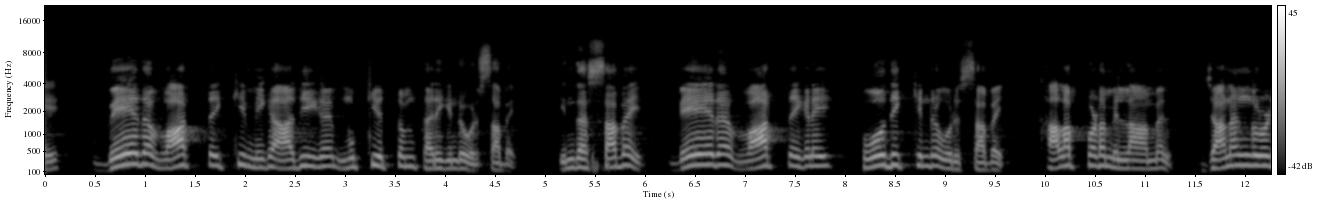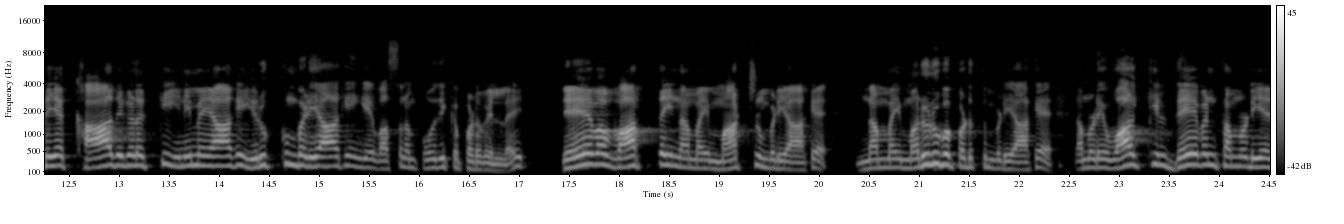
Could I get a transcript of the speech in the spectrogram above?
வேத வார்த்தைக்கு மிக அதிக முக்கியத்துவம் தருகின்ற ஒரு சபை. இந்த சபை வேத வார்த்தைகளை போதிக்கின்ற ஒரு சபை. கலப்படம் இல்லாமல் ஜனங்களுடைய காதுகளுக்கு இனிமையாக இருக்கும்படியாக இங்கே வசனம் போதிக்கப்படவில்லை. தேவ வார்த்தை நம்மை மாற்றும்படியாக நம்மை மறுரூபப்படுத்தும்படியாக நம்முடைய வாழ்க்கையில் தேவன் தம்முடைய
